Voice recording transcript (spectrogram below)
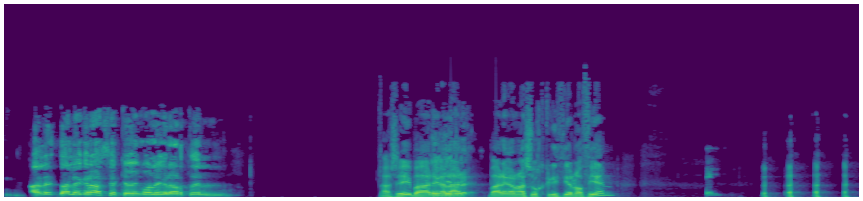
dale, dale gracias que vengo a alegrarte el... ¿Ah, sí? ¿Va a regalar, ¿va a regalar una suscripción o 100? Sí,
